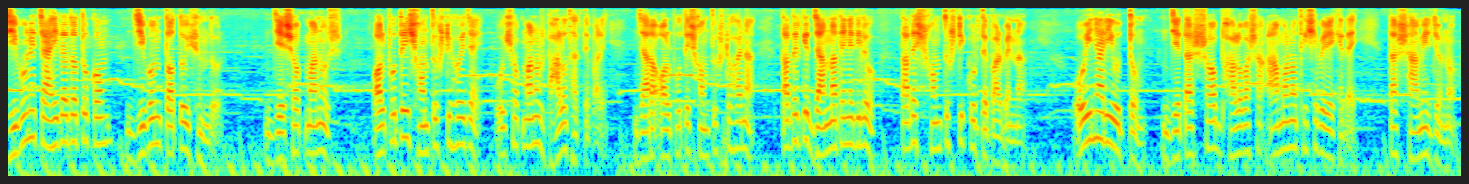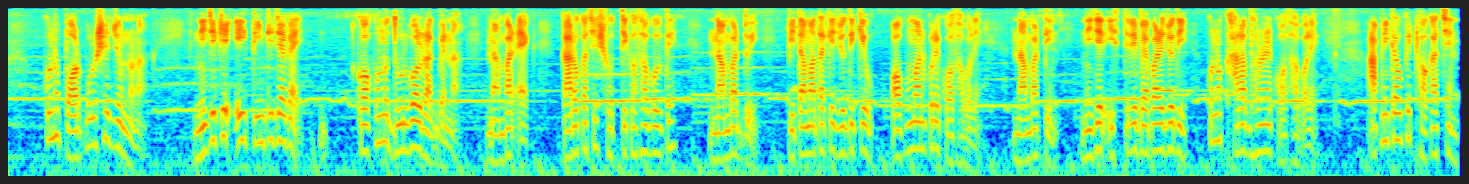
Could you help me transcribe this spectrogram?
জীবনে চাহিদা যত কম, জীবন ততই সুন্দর। যেসব মানুষ অল্পতেই সন্তুষ্টি হয়ে যায়, ওইসব মানুষ ভালো থাকতে পারে। যারা অল্পতে সন্তুষ্ট হয় না, তাদেরকে জান্নাত এনে দিলেও তাদের সন্তুষ্টি করতে পারবেন না। ওই নারী উত্তম, যে তার সব ভালোবাসা আমানত হিসেবে রেখে দেয়, তার স্বামীর জন্য, কোনো পরপুরুষের জন্য না। নিজেকে এই তিনটি জায়গায় কখনো দুর্বল রাখবেন না। নাম্বার এক কারও কাছে সত্যি কথা বলতে? নাম্বার দুই, পিতামাতাকে যদি কেউ অপমান করে কথা বলে। নাম্বার তিন, নিজের স্ত্রীর ব্যাপারে যদি কোনো খারাপ ধরনের কথা বলে। আপনি কাউকে ঠকাচ্ছেন?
